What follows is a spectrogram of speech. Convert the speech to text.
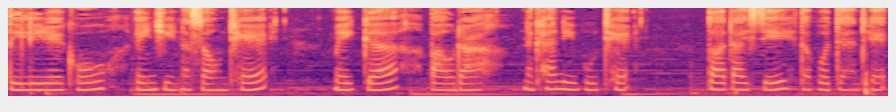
သေးလေးတွေကိုအင်ဂျီနှစ်စုံထည့် မိတ်ကပ်ပေါင်ဒါနှခမ်းနီဘူးထည့်သွားတိုက်စီတပုတ်တန်ထက်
